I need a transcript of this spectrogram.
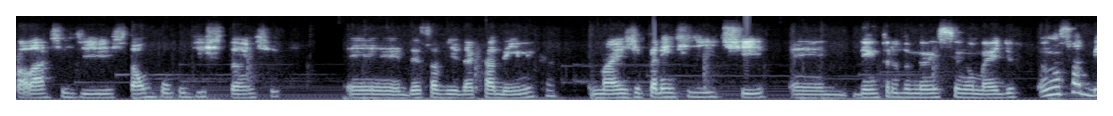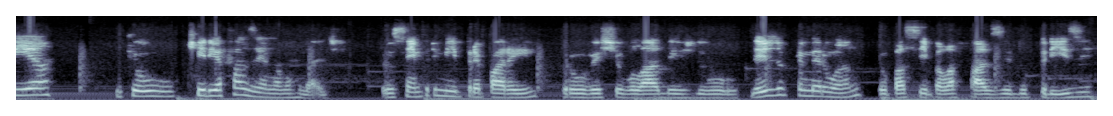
falaste de estar um pouco distante é, dessa vida acadêmica, mas diferente de ti, é, dentro do meu ensino médio, eu não sabia o que eu queria fazer, na verdade. Eu sempre me preparei para o vestibular desde o, desde o primeiro ano. Eu passei pela fase do PRISE,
